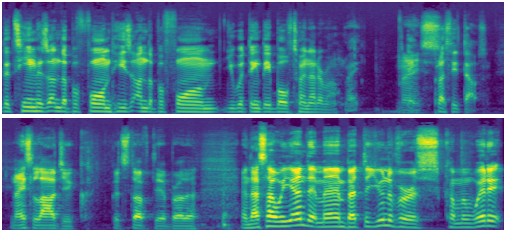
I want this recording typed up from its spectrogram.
the team has underperformed. He's underperformed. You would think they both turn that around, right? Nice. Plus three thousand. Nice logic. Good stuff there, brother. And that's how we end it, man. Bet the universe coming with it.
